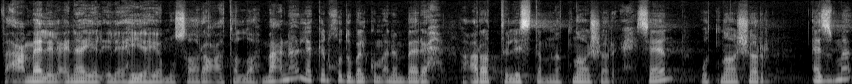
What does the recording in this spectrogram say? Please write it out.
فأعمال العناية الإلهية هي مصارعة الله معنا. لكن خدوا بالكم أنا امبارح عرضت لستة من 12 إحسان و12 أزمة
